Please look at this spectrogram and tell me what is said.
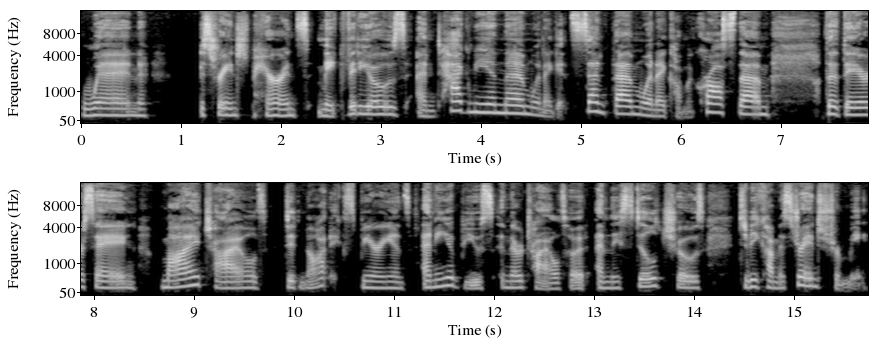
when estranged parents make videos and tag me in them when I get sent them, when I come across them, that they are saying, My child did not experience any abuse in their childhood and they still chose to become estranged from me.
